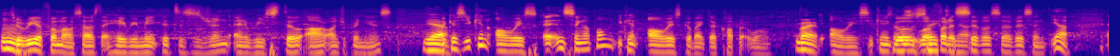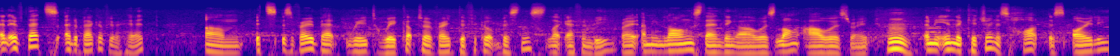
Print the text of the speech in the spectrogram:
To Mm. reaffirm ourselves that hey, we made the decision and we still are entrepreneurs. Yeah. Because you can always in Singapore, you can always go back to the corporate world. right. Always. You can So go work for the net. civil service and yeah. And if that's at the back of your head, um, it's, it's a very bad way to wake up to a very difficult business like F&B, right? I mean, long standing hours, long hours, right? Mm. I mean, in the kitchen, it's hot, it's oily.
